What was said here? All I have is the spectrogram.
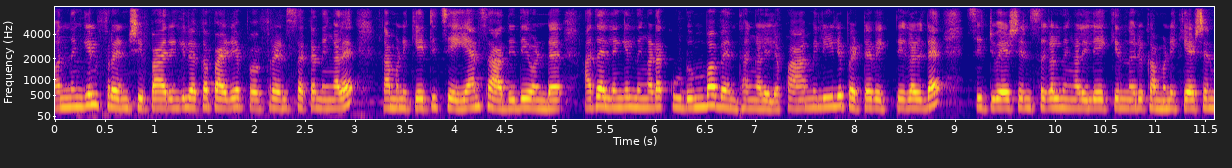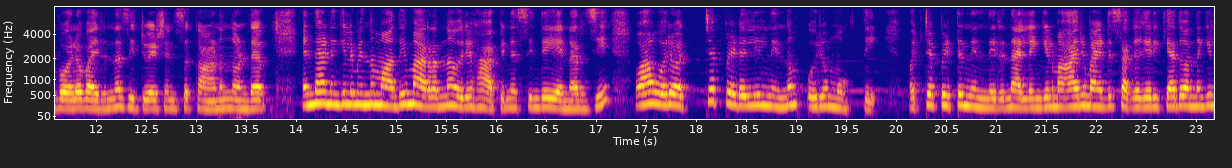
ഒന്നെങ്കിൽ ഫ്രണ്ട്ഷിപ്പ് ആരെങ്കിലുമൊക്കെ പഴയ ഫ്രണ്ട്സൊക്കെ നിങ്ങളെ കമ്മ്യൂണിക്കേറ്റ് ചെയ്യാൻ സാധ്യതയുണ്ട്. അതല്ലെങ്കിൽ നിങ്ങളുടെ കുടുംബ ബന്ധങ്ങളിൽ ഫാമിലിയിൽ പെട്ട വ്യക്തികളുടെ സിറ്റുവേഷൻസുകൾ നിങ്ങളിലേക്ക് ഇന്നൊരു കമ്മ്യൂണിക്കേഷൻ പോലെ വരുന്ന സിറ്റുവേഷൻസ് കാണുന്നുണ്ട്. എന്താണെങ്കിലും ഇന്ന് മതി മറന്ന ഒരു ഹാപ്പിനെസ്സിന്റെ എനർജി ആ ഒരു ഒറ്റപ്പെടലിൽ നിന്നും ഒരു മുക്തി. ഒറ്റപ്പെട്ട് നിന്നിരുന്ന അല്ലെങ്കിൽ ആരുമായിട്ട് സഹകരിക്കാതെ വന്നെങ്കിൽ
